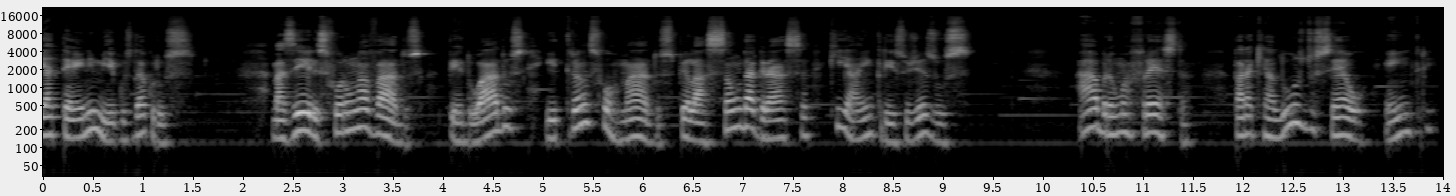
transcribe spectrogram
e até inimigos da cruz. Mas eles foram lavados, perdoados e transformados pela ação da graça que há em Cristo Jesus. Abra uma fresta para que a luz do céu entre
